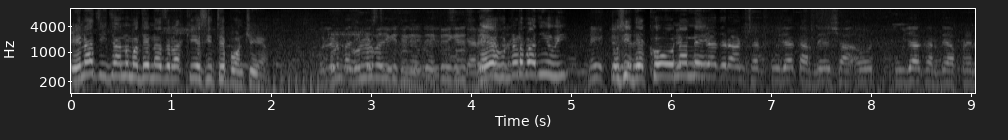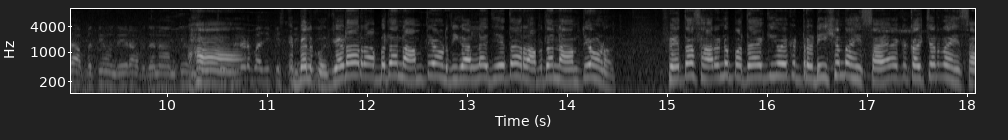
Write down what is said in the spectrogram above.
ਇਹਨਾਂ ਚੀਜ਼ਾਂ ਨੂੰ ਮੱਦੇ ਨਜ਼ਰ ਰੱਖ ਕੇ ਅਸੀਂ ਇੱਥੇ ਪਹੁੰਚੇ ਆ ਹੁੱਲੜਬਾਜ਼ੀ ਕਿਸੇ ਨੇ ਇਹ ਹੁੱਲੜਬਾਜੀ ਹੋਈ। ਤੁਸੀਂ ਦੇਖੋ ਉਹਨਾਂ ਨੇ ਪੂਜਾ ਦੌਰਾਨ ਛਠ ਪੂਜਾ ਕਰਦੇ ਆ, ਸ਼ਾ- ਉਹ ਪੂਜਾ ਕਰਦੇ ਆ ਆਪਣੇ ਰੱਬ ਤੇ ਹੁੰਦੇ ਰੱਬ ਦਾ ਨਾਮ ਤੇ ਹੁੰਦੇ ਹਾਂ ਹੁੱਲੜਬਾਜ਼ੀ ਕਿਸ ਤਰੀਕੇ ਬਿਲਕੁਲ। ਜਿਹੜਾ ਰੱਬ ਦਾ ਨਾਮ ਧਿਆਉਣ ਦੀ ਗੱਲ ਹੈ ਜੇ ਤਾਂ ਰੱਬ ਦਾ ਨਾਮ ਧਿਆਉਣ ਫਿਰ ਤਾਂ ਸਾਰਿਆਂ ਨੂੰ ਪਤਾ ਹੈ ਕਿ ਉਹ ਇੱਕ ਟ੍ਰੈਡੀਸ਼ਨ ਦਾ ਹਿੱਸਾ ਹੈ ਇੱਕ ਕਲਚਰ ਦਾ ਹਿੱਸਾ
